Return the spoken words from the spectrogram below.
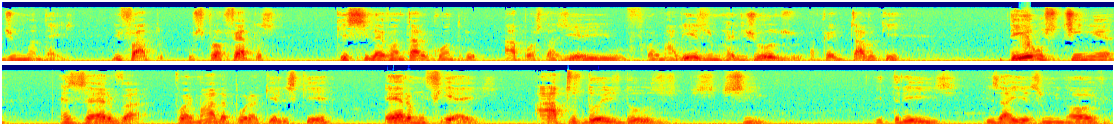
de 1 a 10. De fato, os profetas que se levantaram contra a apostasia e o formalismo religioso acreditavam que Deus tinha reserva formada por aqueles que eram fiéis. Atos 2, 12, 5, e 3, Isaías 1 e 9.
